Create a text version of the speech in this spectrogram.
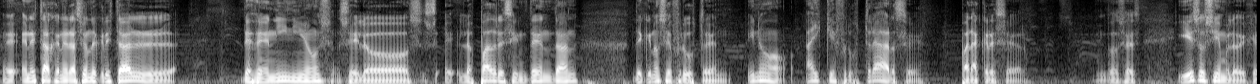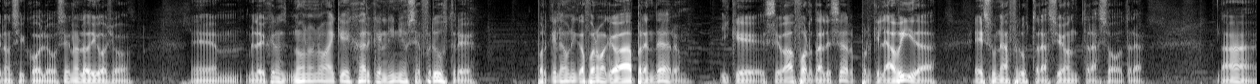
en esta generación de cristal, desde niños, se los, los padres intentan de que no se frustren. Y no, hay que frustrarse para crecer. Entonces, y eso sí me lo dijeron psicólogos, ¿eh? no lo digo yo. Eh, me lo dijeron, no, no, no, hay que dejar que el niño se frustre. Porque es la única forma que va a aprender y que se va a fortalecer. Porque la vida es una frustración tras otra. Ah,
